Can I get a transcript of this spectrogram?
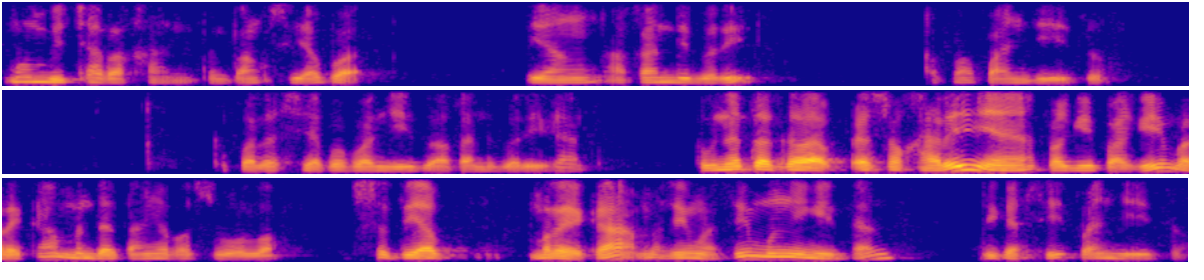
membicarakan tentang siapa yang akan diberi apa panji itu kepada siapa panji itu akan diberikan. Kemudian tatkala esok harinya pagi-pagi mereka mendatangi Rasulullah. Setiap mereka masing-masing menginginkan dikasih panji itu.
